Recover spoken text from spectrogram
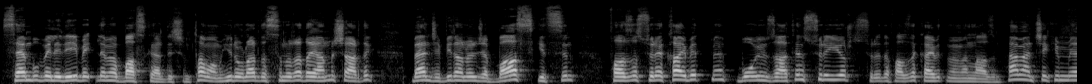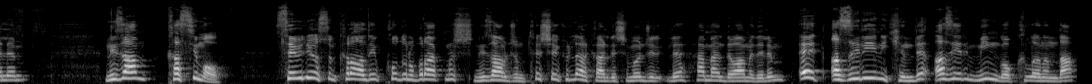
Sen bu belediyeyi bekleme bas kardeşim. Tamam hero'lar da sınıra dayanmış artık. Bence bir an önce bas gitsin. Fazla süre kaybetme. Bu oyun zaten süre yiyor. Sürede fazla kaybetmemen lazım. Hemen çekinmeyelim. Nizam Kasimov. Seviliyorsun kral deyip kodunu bırakmış. Nizamcım teşekkürler kardeşim öncelikle. Hemen devam edelim. Evet Azeri'nin ikinde Azeri Mingo klanında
